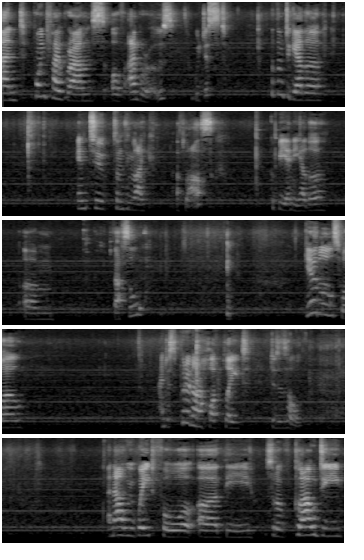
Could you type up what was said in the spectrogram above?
and 0.5 grams of agarose. We just put them together into something like a flask, could be any other um, vessel. Give it a little swirl, and just put it on a hot plate to dissolve. And now we wait for uh, the sort of cloudy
